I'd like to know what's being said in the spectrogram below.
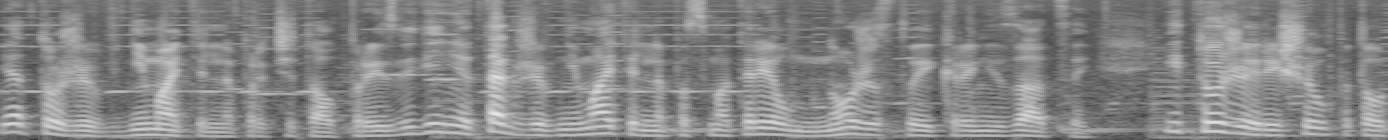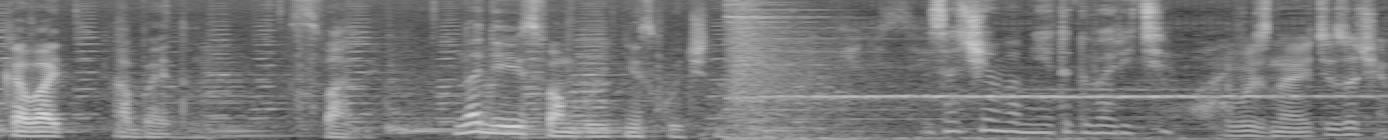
Я тоже внимательно прочитал произведение, также внимательно посмотрел множество экранизаций и тоже решил потолковать об этом с вами. Надеюсь, вам будет не скучно. Зачем вы мне это говорите? Вы знаете зачем?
